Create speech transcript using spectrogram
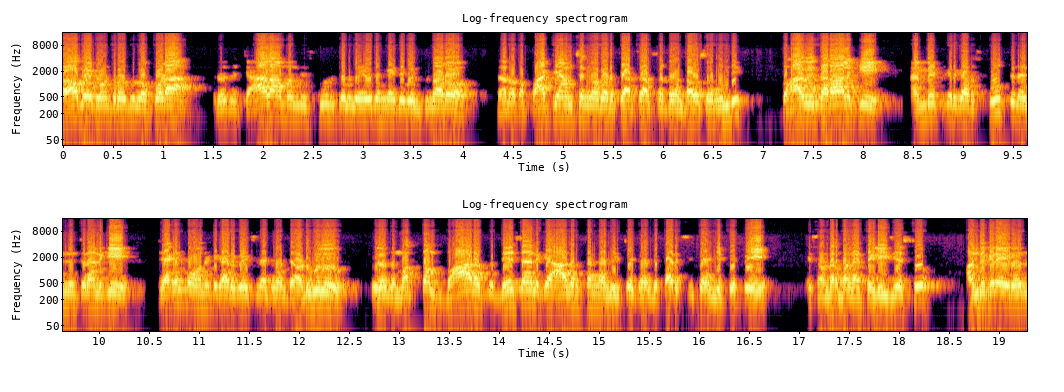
రాబోయేటువంటి రోజుల్లో కూడా ఈరోజు చాలా మంది స్కూల్ పిల్లలు ఏ విధంగా అయితే వెళ్తున్నారో దాని ఒక పాఠ్యాంశంగా కూడా చేర్చాల్సినటువంటి అవసరం ఉంది. భావి తరాలకి అంబేద్కర్ గారు స్ఫూర్తిని అందించడానికి జగన్మోహన్ రెడ్డి గారు వేసినటువంటి అడుగులు ఈరోజు మొత్తం భారతదేశానికి ఆదర్శంగా నిలిచేటువంటి పరిస్థితి అని చెప్పి ఈ సందర్భంగా తెలియజేస్తూ అందుకనే ఈ రోజు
